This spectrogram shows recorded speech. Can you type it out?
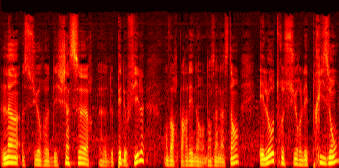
L'un sur des chasseurs de pédophiles, on va en reparler dans, dans un instant, et l'autre sur les prisons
